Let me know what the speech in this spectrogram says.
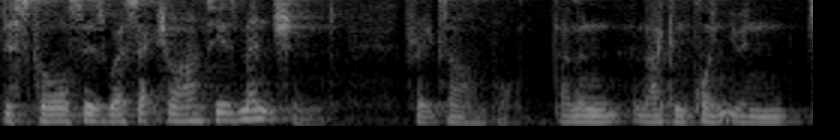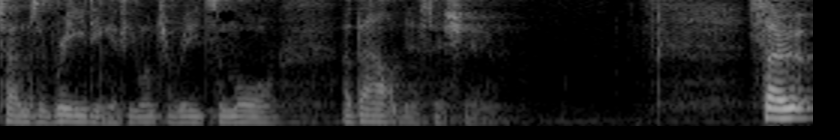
discourses where sexuality is mentioned, for example. I mean, and I can point you in terms of reading if you want to read some more about this issue. So,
